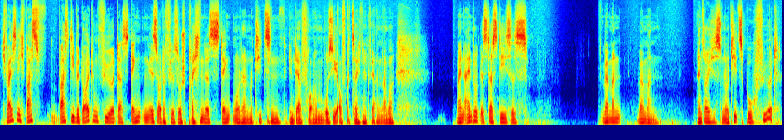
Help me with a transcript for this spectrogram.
ich weiß nicht, was, was die Bedeutung für das Denken ist oder für so sprechendes Denken oder Notizen in der Form, wo sie aufgezeichnet werden, aber mein Eindruck ist, dass dieses, wenn man, wenn man ein solches Notizbuch führt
